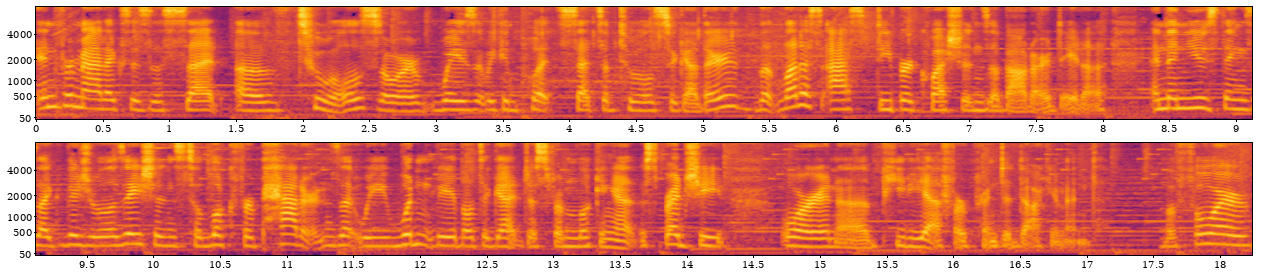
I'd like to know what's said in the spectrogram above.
Informatics is a set of tools or ways that we can put sets of tools together that let us ask deeper questions about our data and then use things like visualizations to look for patterns that we wouldn't be able to get just from looking at a spreadsheet or in a PDF or printed document. Before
